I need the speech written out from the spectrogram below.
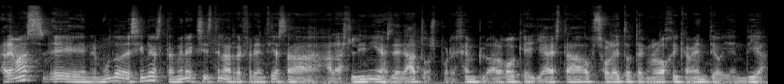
Además, eh, en el mundo de cines también existen las referencias a las líneas de datos, por ejemplo, algo que ya está obsoleto tecnológicamente hoy en día.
